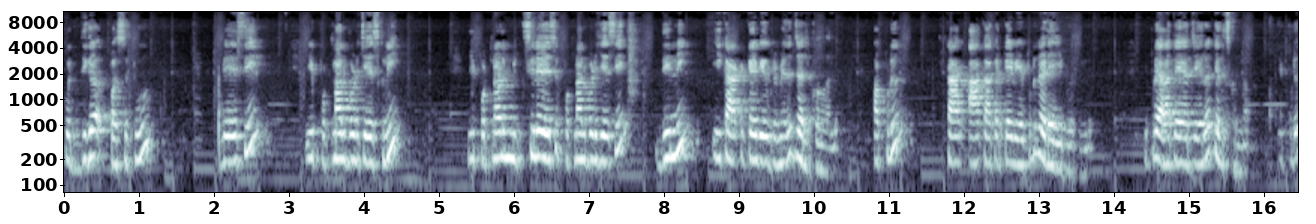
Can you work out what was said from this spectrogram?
కొద్దిగా పసుపు వేసి ఈ పుట్నాల పొడి చేసుకుని ఈ పుట్నాలు మిక్సీలో వేసి పుట్నాల పొడి చేసి దీన్ని ఈ కాకరకాయ వేపుడు మీద జల్లుకోవాలి. అప్పుడు కా ఆ కాకరకాయ వేపుడు రెడీ అయిపోతుంది. ఇప్పుడు ఎలా తయారు చేయాలో తెలుసుకుందాం. ఇప్పుడు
